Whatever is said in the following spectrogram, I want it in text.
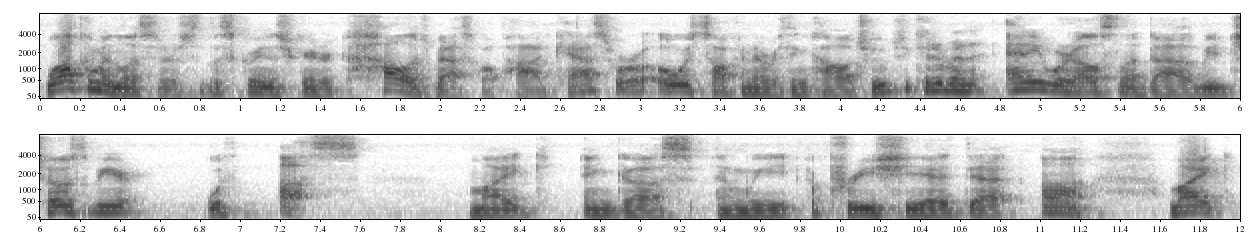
Welcome in, listeners, to the Screen the Screener College Basketball Podcast, where we're always talking everything college hoops. We could have been anywhere else on the dial, but you chose to be here with us, Mike and Gus, and we appreciate that. Uh, Mike,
